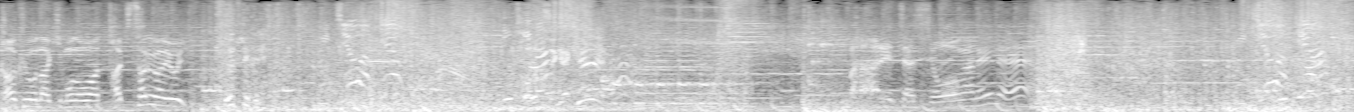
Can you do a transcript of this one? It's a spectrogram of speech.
覚悟なき者は立ち去るがよい。撃ってくれ。道を。開けよ突撃バレちゃしょうがねえな道を開けよ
